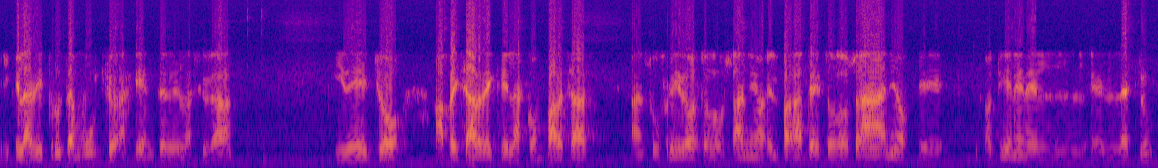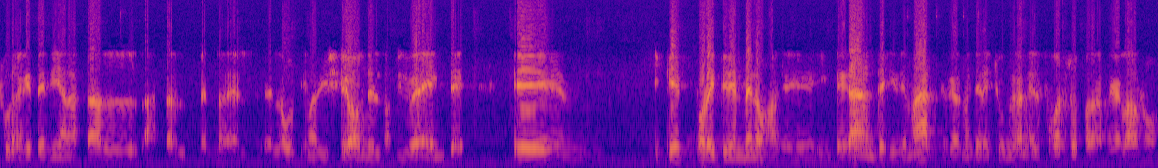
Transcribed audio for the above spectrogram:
y que la disfruta mucho la gente de la ciudad. Y de hecho, a pesar de que las comparsas han sufrido estos dos años, el parate de estos dos años, que no tienen la estructura que tenían hasta, la última edición del 2020, eh, y que por ahí tienen menos eh, integrantes y demás, realmente han hecho un gran esfuerzo para regalarnos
